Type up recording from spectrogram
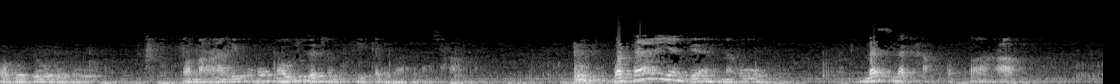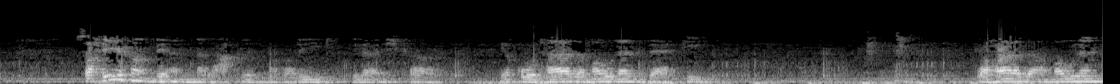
وبذوره ومعالمه موجودة في كلمات الأصحاب. وثانيا بأنه مسلك حق الطاعات صحيح بأن العقل النظري بلا إشكال يقول هذا مولى ذاتي. وهذا مولى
